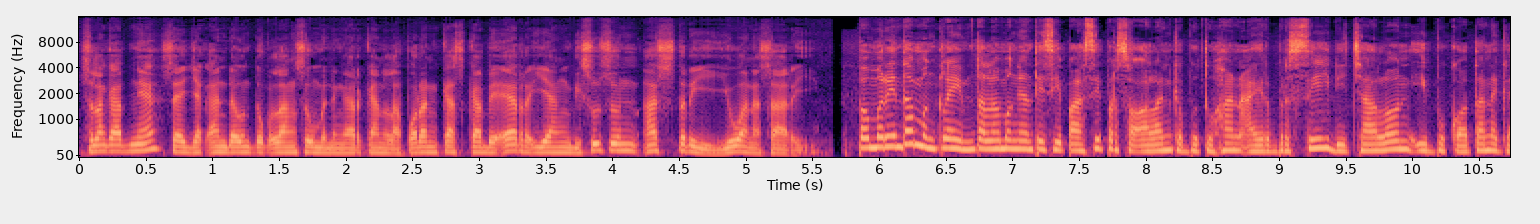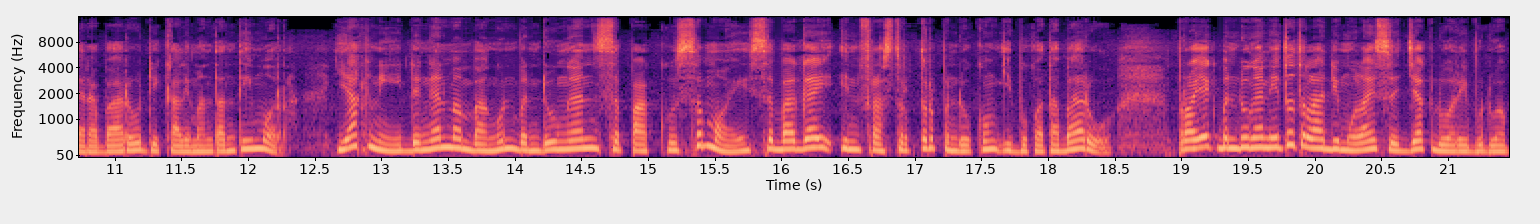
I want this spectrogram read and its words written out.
Selengkapnya, saya ajak Anda untuk langsung mendengarkan laporan khas KBR yang disusun Astri Yuwanasari. Pemerintah mengklaim telah mengantisipasi persoalan kebutuhan air bersih di calon ibu kota negara baru di Kalimantan Timur yakni dengan membangun bendungan Sepaku Semoy sebagai infrastruktur pendukung ibu kota baru. Proyek bendungan itu telah dimulai sejak 2020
